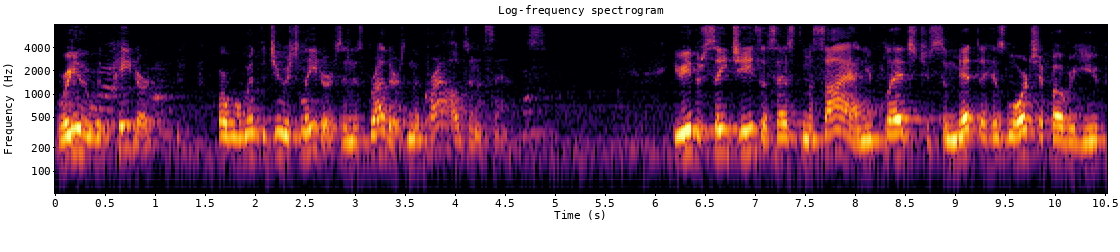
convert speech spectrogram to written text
We're either with Peter or we're with the Jewish leaders and his brothers and the crowds, in a sense. You either see Jesus as the Messiah and you pledge to submit to his lordship over you,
